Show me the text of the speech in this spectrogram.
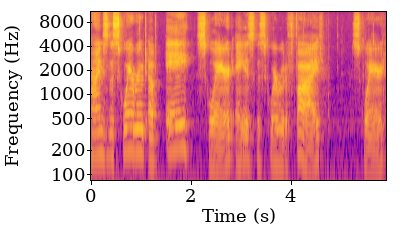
Times the square root of a squared. a is the square root of 5 squared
